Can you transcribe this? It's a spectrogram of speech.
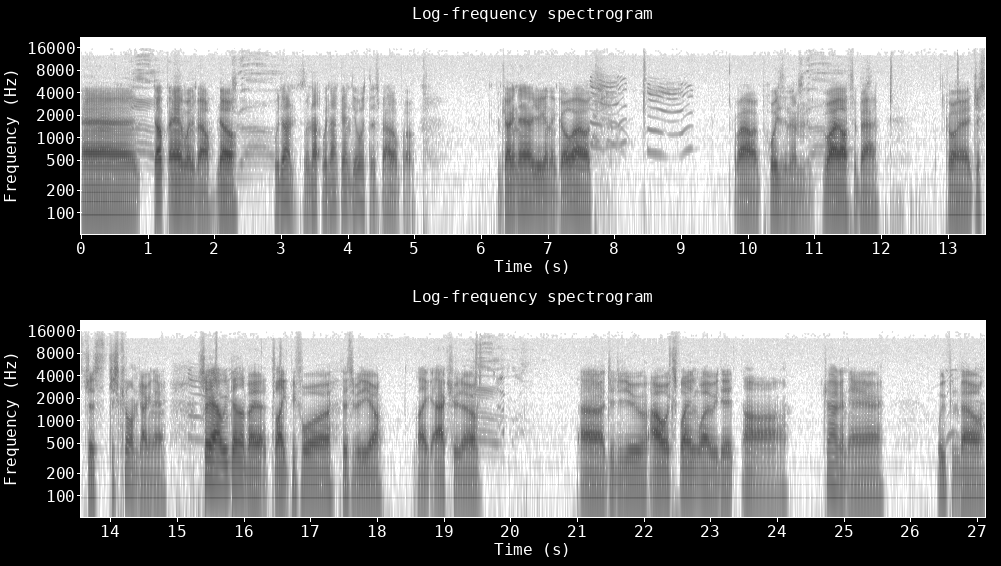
And, up, and win the battle. No. We're done. We're not, we're not gonna deal with this battle, bro. Dragonair, you're gonna go out. Wow, poison him right off the bat. Go ahead, just just just kill him, Dragonair. So yeah, we've done a bit like before this video. Like actually though. Uh do do do I'll explain what we did. Ah Dragonair. Weepinbell.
